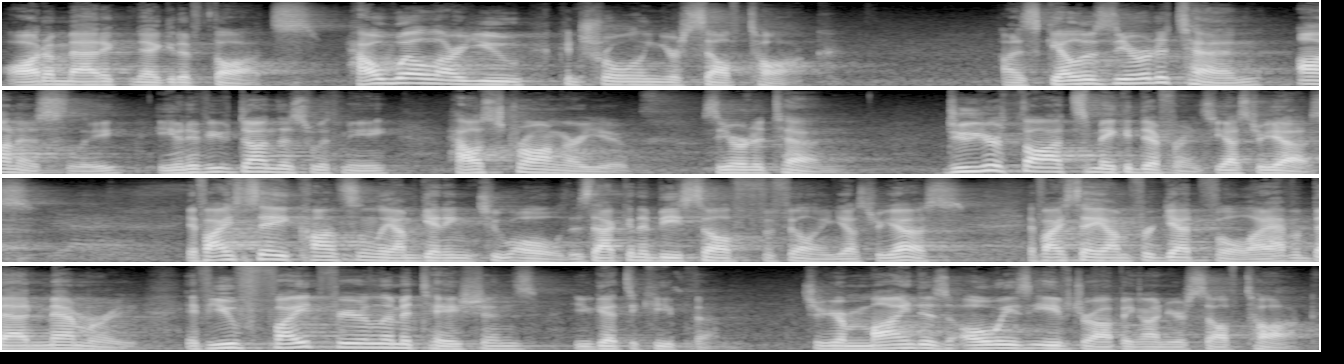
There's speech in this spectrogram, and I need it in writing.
automatic negative thoughts. How well are you controlling your self talk? On a scale of zero to 10, honestly, even if you've done this with me, how strong are you? Zero to 10. Do your thoughts make a difference? Yes or yes? yes. If I say constantly, I'm getting too old, is that going to be self fulfilling? Yes or yes? If I say I'm forgetful, I have a bad memory, if you fight for your limitations, you get to keep them. So your mind is always eavesdropping on your self talk.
